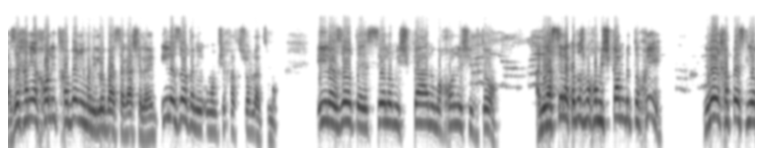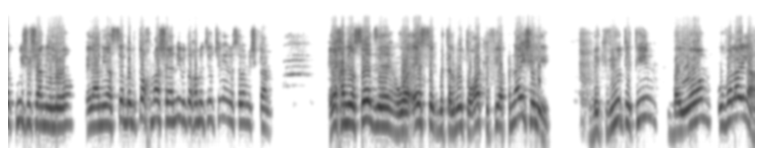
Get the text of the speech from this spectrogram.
אז איך אני יכול להתחבר אם אני לא בהשגה שלהם? אי לזאת, אני, הוא ממשיך לחשוב לעצמו, אי לזאת אעשה לו משכן ומכון לשבטו. אני אעשה לקדוש ברוך הוא משכן בתוכי. אני לא אחפש להיות מישהו שאני לא, אלא אני אעשה בתוך מה שאני, בתוך המציאות שלי, אני אעשה במשכן. איך אני עושה את זה? הוא העסק בתלמוד תורה כפי הפנאי שלי, בקביעות עתים ביום ובלילה.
